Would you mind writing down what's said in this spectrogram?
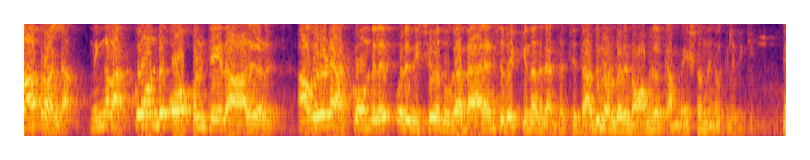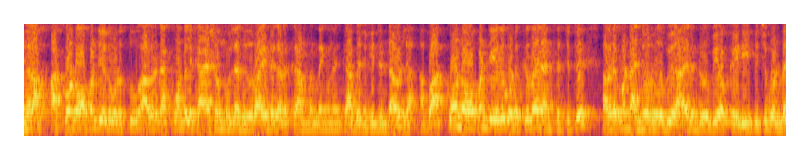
മാത്രമല്ല നിങ്ങൾ അക്കൗണ്ട് ഓപ്പൺ ചെയ്ത ആളുകൾ അവരുടെ അക്കൗണ്ടിൽ ഒരു നിശ്ചിത തുക ബാലൻസ് വെക്കുന്നതിനനുസരിച്ചിട്ട് അതിനുള്ള ഒരു നോമിനൽ കമ്മീഷനും നിങ്ങൾക്ക് ലഭിക്കും. നിങ്ങൾ അക്കൗണ്ട് ഓപ്പൺ ചെയ്ത് കൊടുത്തു അവരുടെ അക്കൗണ്ടിൽ ക്യാഷ് ഒന്നുമില്ല സീറോ ആയിട്ട് കിടക്കുകയാണെന്നുണ്ടെങ്കിൽ നിങ്ങൾക്ക് ആ ബെനിഫിറ്റ് ഉണ്ടാവില്ല. അപ്പോൾ അക്കൗണ്ട് ഓപ്പൺ ചെയ്ത് കൊടുക്കുന്നതിനനുസരിച്ചിട്ട് അവരെ കൊണ്ട് അഞ്ഞൂറ് രൂപയോ ആയിരം രൂപയോ ഒക്കെ ഇടിയിപ്പിച്ചുകൊണ്ട്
